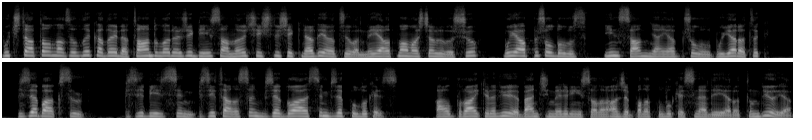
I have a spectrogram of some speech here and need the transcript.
Bu kitapta anlatıldığı kadarıyla tanrılar önce insanları çeşitli şekillerde yaratıyorlar. Ve yaratma amaçları da şu. Bu yapmış olduğumuz insan yani yapmış olduğumuz bu yaratık bize baksın, bizi bilsin, bizi tanısın, bize dua etsin, bize kulluk etsin. Hani Kur'an-ı diyor ya ben cinleri ve insanları ancak bana kulluk etsinler diye yarattım diyor ya.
